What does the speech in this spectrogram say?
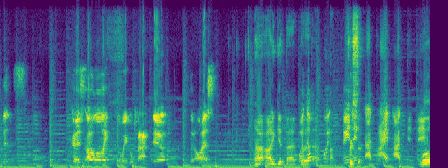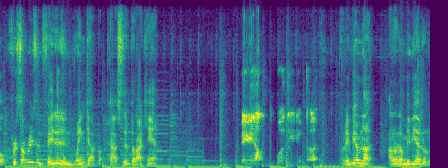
it's because I don't like the way go back there. Be honest. I, I get that, well, but don't wait, wait, for I, I it. then. well, for some reason Faded and Wayne got past it, but I can't. Maybe not that. Maybe I'm not. I don't know. Maybe I don't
